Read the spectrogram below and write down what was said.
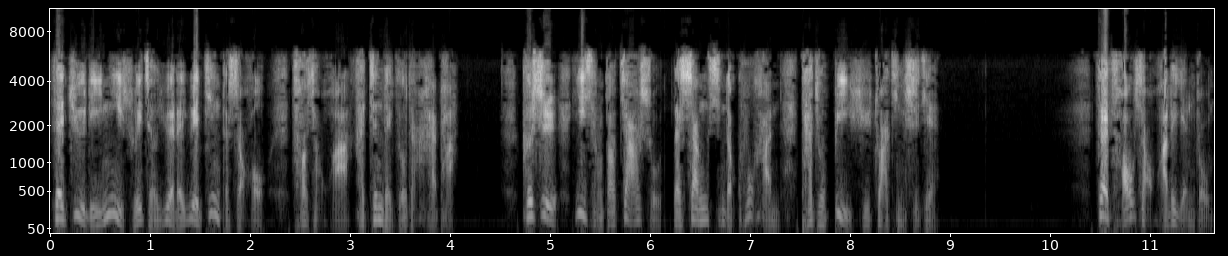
在距离溺水者越来越近的时候，曹小华还真的有点害怕。可是，一想到家属那伤心的哭喊，他就必须抓紧时间。在曹小华的眼中，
